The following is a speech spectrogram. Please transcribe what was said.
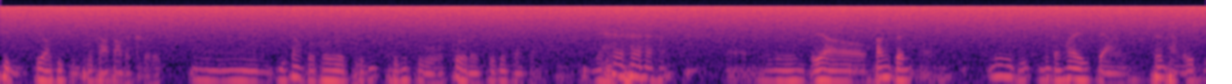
定就要去寻求大道的可能。嗯，以上所说的纯纯属我个人随便讲讲，呃，你们不要当真。因为我们赶快讲生产为主，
